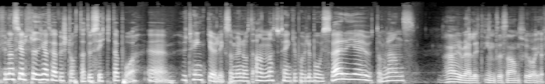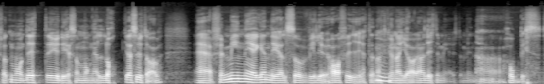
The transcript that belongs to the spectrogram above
finansiell frihet har jag förstått att du siktar på. Eh, hur tänker du? Liksom? Är det något annat du tänker på? Vill du bo i Sverige, utomlands? Det här är en väldigt intressant fråga för att detta är ju det som många lockas utav. Eh, för min egen del så vill jag ju ha friheten Mm. att kunna göra lite mer av mina hobbys.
